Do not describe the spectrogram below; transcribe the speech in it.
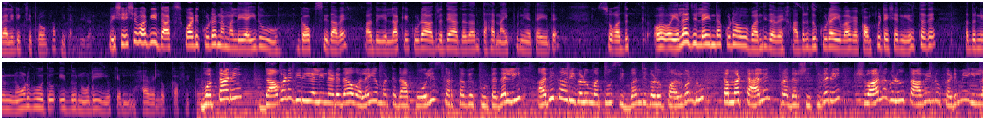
ವ್ಯಾಲಿಡಿಟಿ ಪ್ರೋಗ್ರಾಮ್ ಇದೆ. ವಿಶೇಷವಾಗಿ ಡಾಕ್ ಸ್ಕ್ವಾಡ್ ಕೂಡ ನಮ್ಮಲ್ಲಿ ಐದು ಡಾಗ್ಸ್ ಇದ್ದಾವೆ ಅದು ಎಲ್ಲಕ್ಕೆ ಕೂಡ ಅದರದ್ದೇ ಆದಂತಹ ನೈಪುಣ್ಯತೆ ಇದೆ. ಸೊ ಅದಕ್ಕೆ ಎಲ್ಲ ಜಿಲ್ಲೆಯಿಂದ ಕೂಡ ಅವು ಬಂದಿದ್ದಾವೆ ಅದರದ್ದು ಕೂಡ ಇವಾಗ ಕಾಂಪಿಟೇಷನ್ ಇರ್ತದೆ. ಅದು ನೀವು ನೋಡಬಹುದು ಇದು ನೋಡಿ you can have a look of it ಒಟ್ಟಾರೆ, ದಾವಣಗೆರೆಯಲ್ಲಿ ನಡೆದ ವಲಯ ಮಟ್ಟದ ಪೊಲೀಸ್ ಕರ್ತವ್ಯ ಕೂಟದಲ್ಲಿ ಅಧಿಕಾರಿಗಳು ಮತ್ತು ಸಿಬ್ಬಂದಿಗಳು ಪಾಲ್ಗೊಂಡು ತಮ್ಮ ಟ್ಯಾಲೆಂಟ್ ಪ್ರದರ್ಶಿಸಿದರೆ ಶ್ವಾನಗಳು ತಾವೇನು ಕಡಿಮೆ ಇಲ್ಲ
